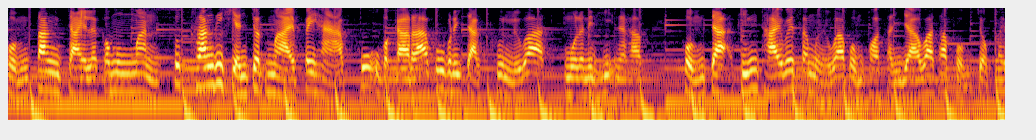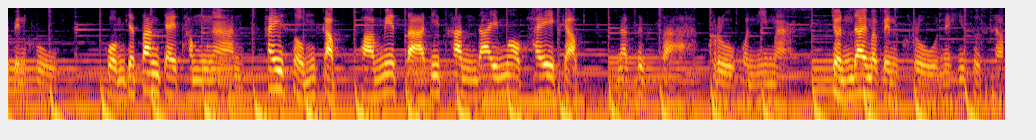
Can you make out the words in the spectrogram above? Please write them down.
ผมตั้งใจแล้วก็มุ่งมั่น ทุกครั้งที่เขียนจดหมายไปหาผู้อุปการะผู้บริจาคทุนหรือว่ามูลนิธินะครับ ผมจะทิ้งท้ายไว้เสมอว่าผมขอสัญญาว่าถ้าผมจบไปเป็นครูผมจะตั้งใจทำงาน ให้สมกับความเมตตาที่ท่านได้มอบให้กับ นักศึกษาครูคนนี้มา จนได้มาเป็นครูในที่สุดครับ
